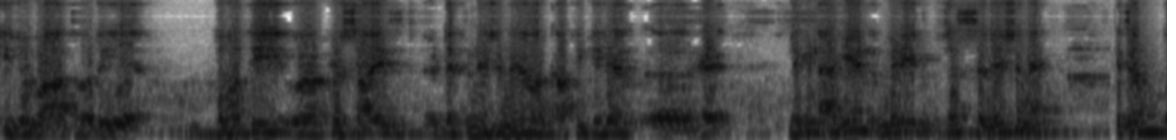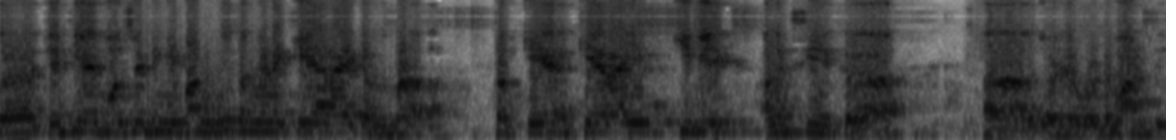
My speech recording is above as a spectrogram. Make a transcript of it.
की जो बात हो रही है, बहुत ही प्रिसाइज डेफिनेशन है और काफ़ी क्लियर है। लेकिन अगेन मेरी जस्ट सजेशन है कि जब केपीआई गोल सेटिंग की बात हुई तब मैंने के का भी पढ़ा था। तब के आर आई की भी एक अलग सी एक जो है वो डिमांड थी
